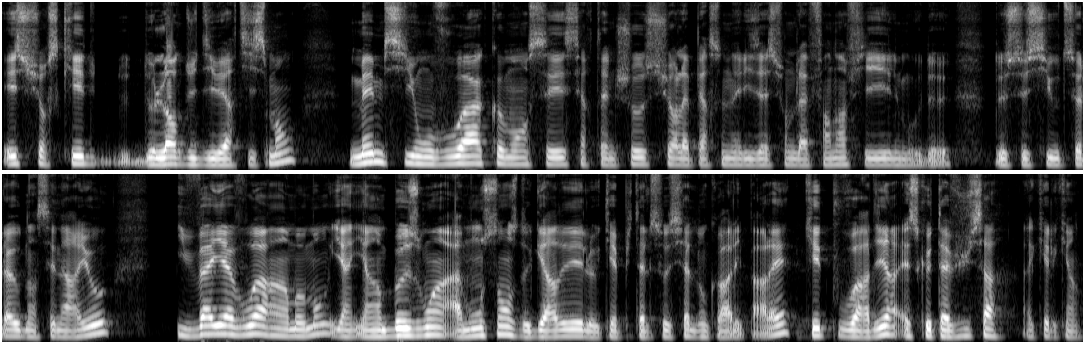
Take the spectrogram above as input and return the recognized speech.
Et sur ce qui est de, l'ordre du divertissement, même si on voit commencer certaines choses sur la personnalisation de la fin d'un film, ou de ceci ou de cela, ou d'un scénario, il va y avoir un moment, il y, a, un besoin, à mon sens, de garder le capital social dont Coralie parlait, qui est de pouvoir dire est-ce que tu as vu ça à quelqu'un?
